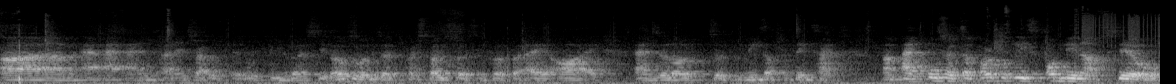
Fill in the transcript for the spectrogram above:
um, and, and, and, interact with, with the university. I also work as a press spokesperson for, for AI and do a lot of, sort of meetups and think tanks. Um, and also, Oracle is, oddly enough, still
